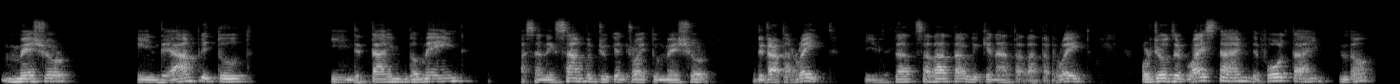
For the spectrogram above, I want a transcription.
measure in the amplitude, in the time domain. As an example, you can try to measure the data rate. If that's a data, we can add a data rate. Or just the rise time, the fall time, no?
